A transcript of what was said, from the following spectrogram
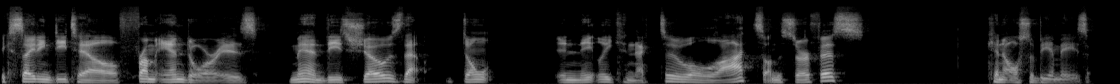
exciting detail from Andor is man, these shows that don't innately connect to a lot on the surface can also be amazing.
